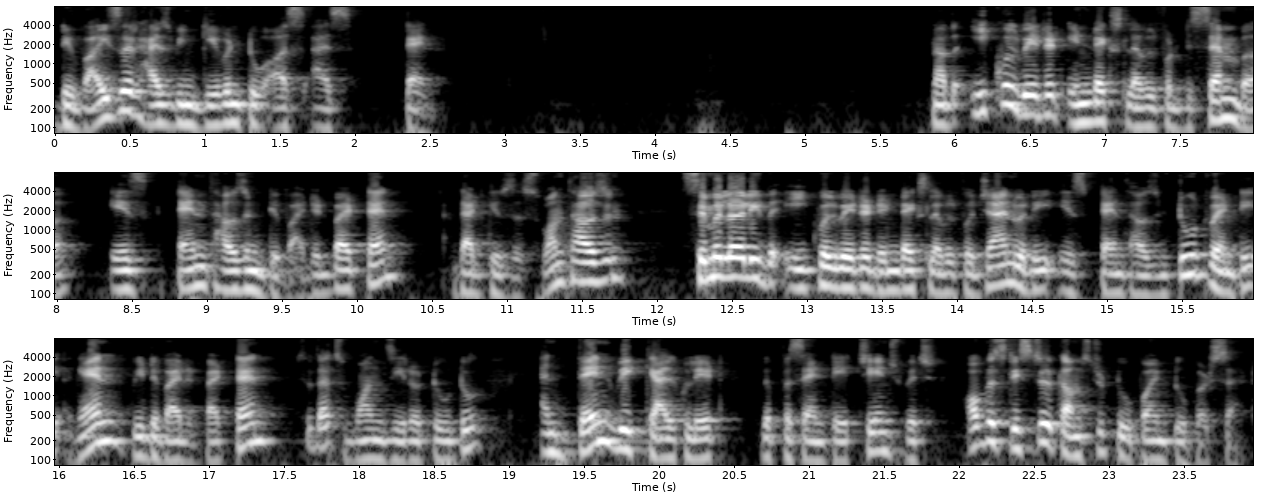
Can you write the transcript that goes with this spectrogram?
divisor has been given to us as 10. Now the equal weighted index level for December is 10,000 divided by 10. That gives us 1,000. Similarly, the equal weighted index level for January is 10,220. Again, we divide it by 10. So that's 1022. And then we calculate the percentage change, which obviously still comes to 2.2%.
